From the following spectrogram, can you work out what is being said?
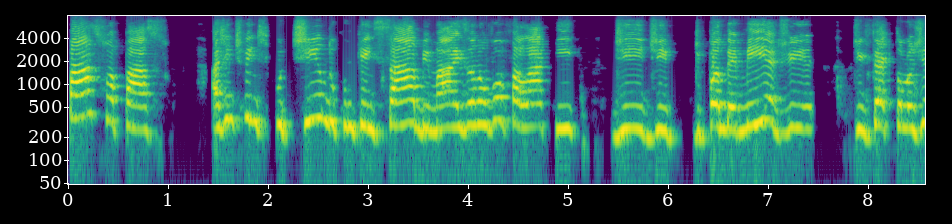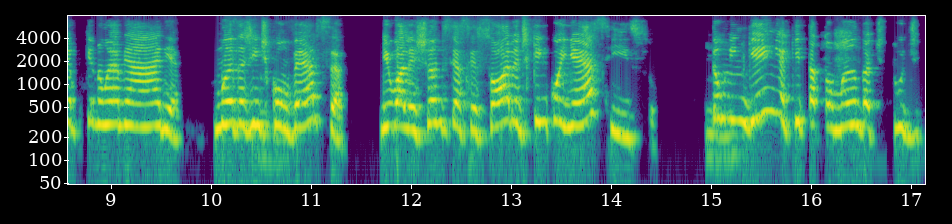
passo a passo. A gente vem discutindo com quem sabe mais. Eu não vou falar aqui de, de, de pandemia, de, de infectologia, porque não é a minha área. Mas a gente conversa e o Alexandre se assessora de quem conhece isso. Então, uhum. ninguém aqui está tomando atitude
